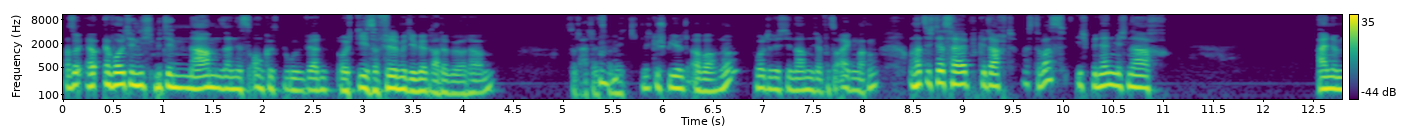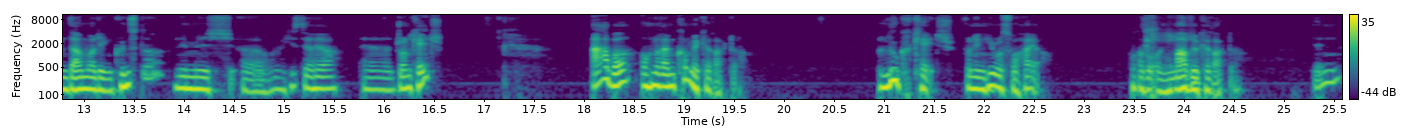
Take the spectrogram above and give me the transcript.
Also er, er wollte nicht mit dem Namen seines Onkels berühmt werden, durch diese Filme, die wir gerade gehört haben. So, da hat er zwar Mhm. nicht mitgespielt, aber ne, wollte sich den Namen nicht einfach zu eigen machen. Und hat sich deshalb gedacht, weißt du was, ich benenne mich nach einem damaligen Künstler, nämlich, äh, wie hieß der Herr? Äh, John Cage. Aber auch nach einem Comic-Charakter. Luke Cage von den Heroes for Hire. Also okay. ein Marvel-Charakter. Denn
